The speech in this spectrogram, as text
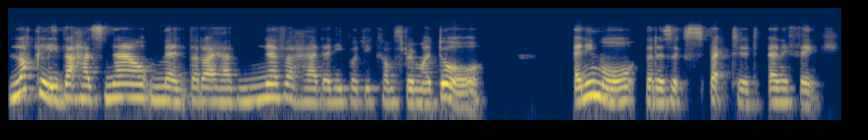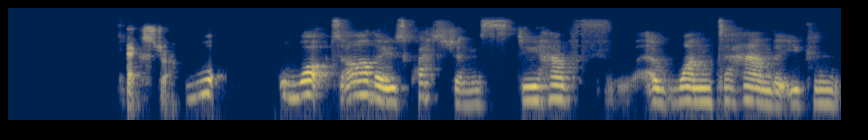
luckily, that has now meant that I have never had anybody come through my door anymore that has expected anything extra. What what are those questions? Do you have a one to hand that you can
